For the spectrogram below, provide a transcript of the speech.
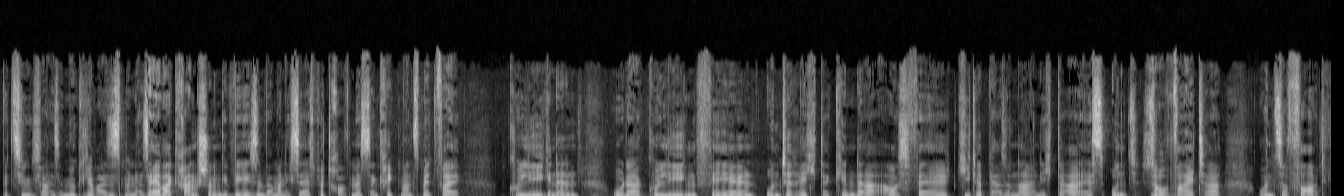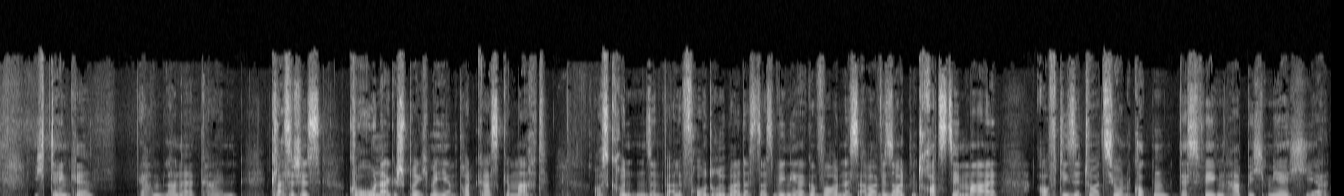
Beziehungsweise möglicherweise ist man ja selber krank schon gewesen. Wenn man nicht selbst betroffen ist, dann kriegt man es mit, weil Kolleginnen oder Kollegen fehlen, Unterricht der Kinder ausfällt, Kita-Personal nicht da ist und so weiter und so fort. Ich denke, wir haben lange kein klassisches Corona-Gespräch mehr hier im Podcast gemacht. Aus Gründen sind wir alle froh darüber, dass das weniger geworden ist, aber wir sollten trotzdem mal auf die Situation gucken. Deswegen habe ich mir hier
